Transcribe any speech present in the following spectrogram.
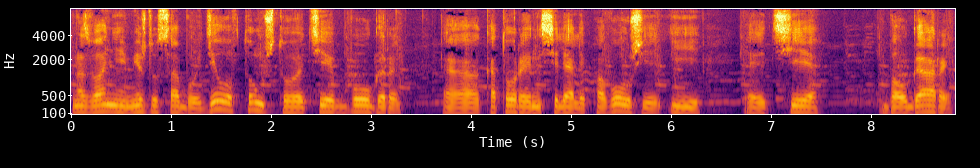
названия между собой. Дело в том, что те болгары, э, которые населяли Поволжье, и э, те болгары,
